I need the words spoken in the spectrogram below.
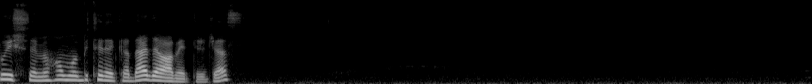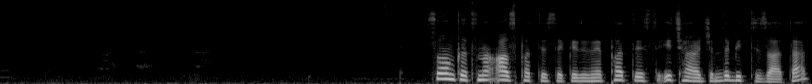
Bu işlemi hamur bitene kadar devam ettireceğiz. Son katına az patates ekledim ve patatesli iç harcım da bitti zaten.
